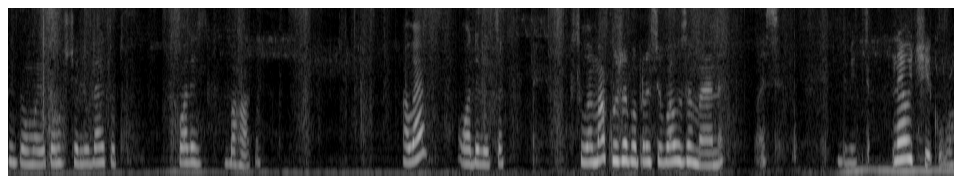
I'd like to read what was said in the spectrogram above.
Не думаю, тому що людей тут ходить багато. Але, о, дивіться, Слимак уже попрацював за мене. Ось. Дивіться, не очікував.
